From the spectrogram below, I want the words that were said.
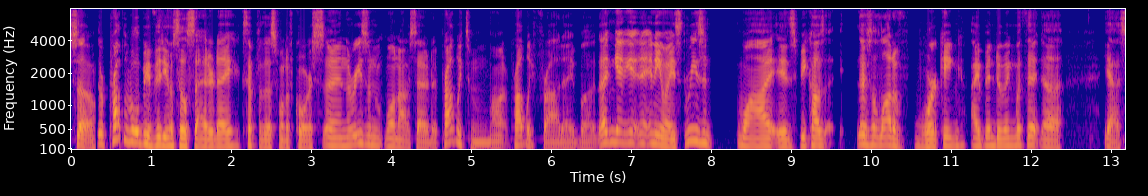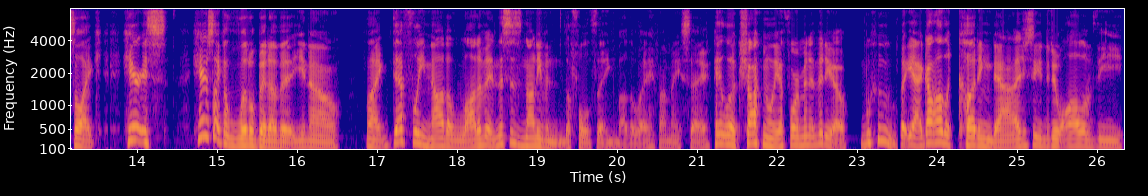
So, there probably won't be a video till Saturday, except for this one, of course. And the reason, well, not Saturday, probably tomorrow, probably Friday, but anyways, the reason why is because there's a lot of working I've been doing with it. Uh, yeah, so like, here is, here's like a little bit of it, you know. Like, definitely not a lot of it, and this is not even the full thing, by the way, if I may say. Hey, look, shockingly, a four-minute video. Woohoo! But yeah, I got all the cutting down. I just need to do all of the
